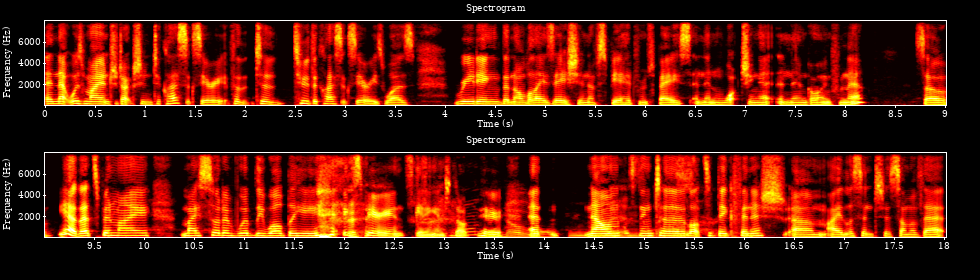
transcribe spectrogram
and that was my introduction to classic series for to to the classic series was reading the novelization of spearhead from space and then watching it and then going from there so yeah that's been my my sort of wibbly wobbly experience getting into doctor who and now I'm listening to lots of Big Finish. Um, I listened to some of that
